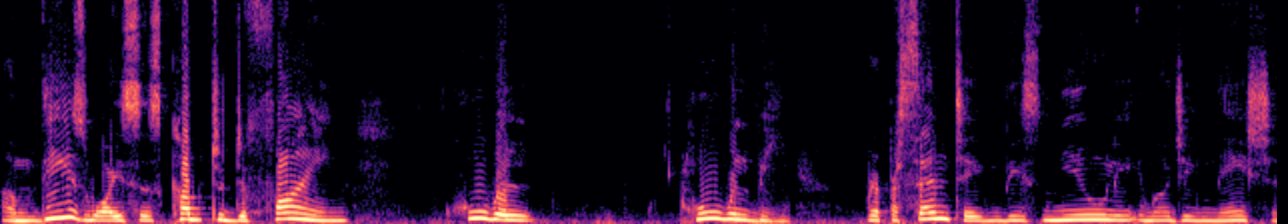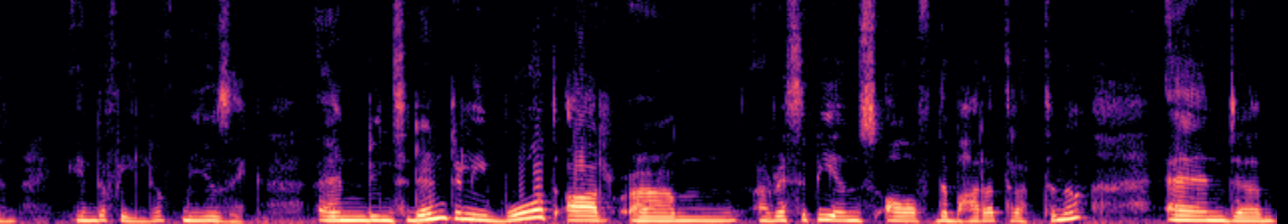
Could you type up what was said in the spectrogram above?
Um, these voices come to define who will who will be representing this newly emerging nation in the field of music. And incidentally, both are um, recipients of the Bharat Ratna and um,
